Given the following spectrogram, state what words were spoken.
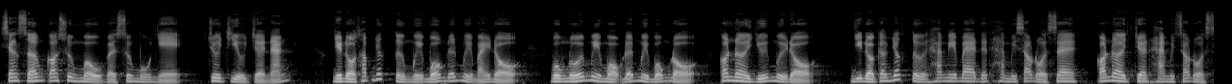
sáng sớm có sương mù về sương mù nhẹ, trưa chiều trời nắng. Nhiệt độ thấp nhất từ 14 đến 17 độ, vùng núi 11 đến 14 độ, có nơi dưới 10 độ. Nhiệt độ cao nhất từ 23 đến 26 độ C, có nơi trên 26 độ C,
